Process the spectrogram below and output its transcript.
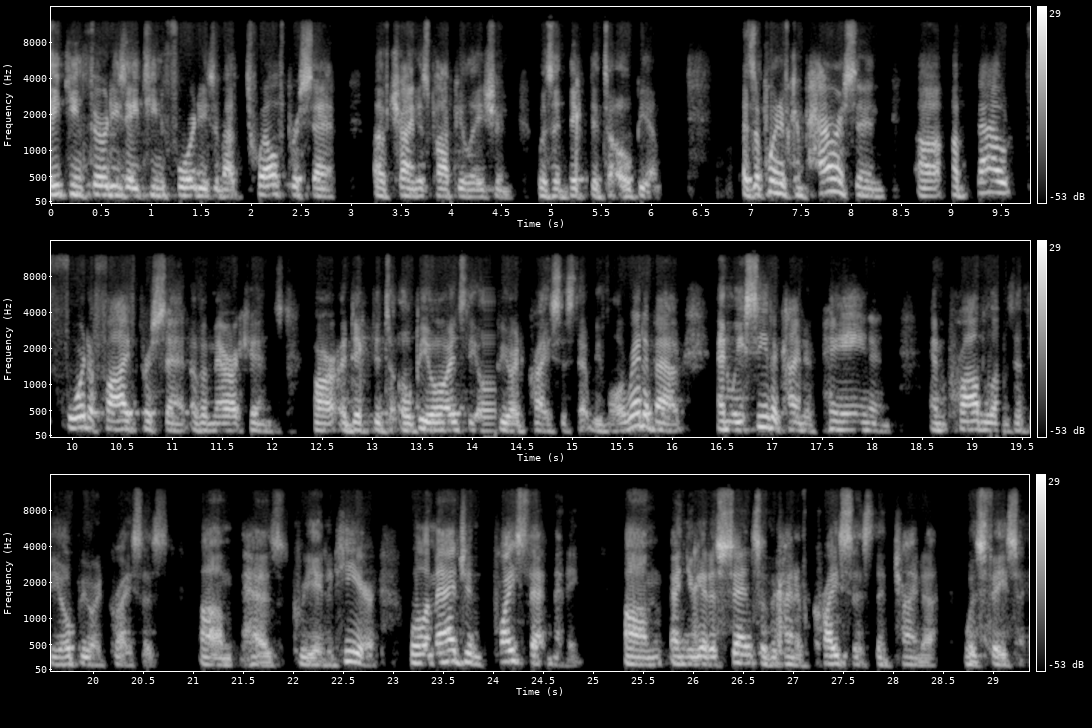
1830s, 1840s, about 12% of China's population was addicted to opium. As a point of comparison, uh, about four to 5% of Americans are addicted to opioids, the opioid crisis that we've all read about. And we see the kind of pain and, and problems that the opioid crisis um, has created here. Well, imagine twice that many, um, and you get a sense of the kind of crisis that China was facing.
